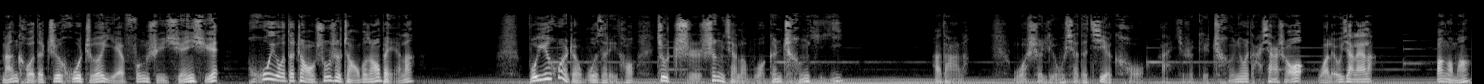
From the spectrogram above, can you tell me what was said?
满口的知乎者也、风水玄学，忽悠的赵叔是找不着北了。不一会儿，这屋子里头就只剩下了我跟程依依。啊，当然了，我是留下的借口，哎，就是给程妞打下手，我留下来了，帮个忙。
